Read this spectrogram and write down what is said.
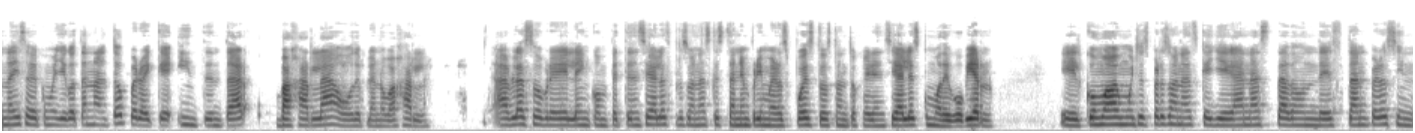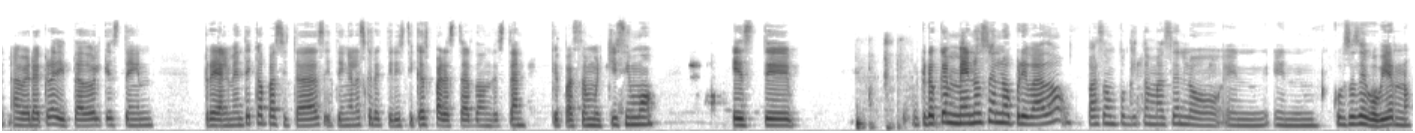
nadie sabe cómo llegó tan alto, pero hay que intentar bajarla o de plano bajarla. Habla sobre la incompetencia de las personas que están en primeros puestos, tanto gerenciales como de gobierno. El cómo hay muchas personas que llegan hasta donde están, pero sin haber acreditado el que estén realmente capacitadas y tengan las características para estar donde están, que pasa muchísimo. Este, creo que menos en lo privado, pasa un poquito más en lo en, en cosas de gobierno.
